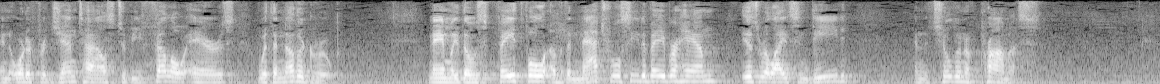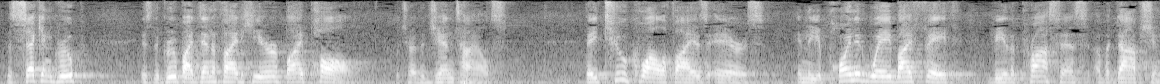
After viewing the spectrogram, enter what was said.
in order for Gentiles to be fellow heirs with another group, namely those faithful of the natural seed of Abraham Israelites indeed, and the children of promise. The second group is the group identified here by Paul, which are the Gentiles. They too qualify as heirs in the appointed way by faith via the process of adoption.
